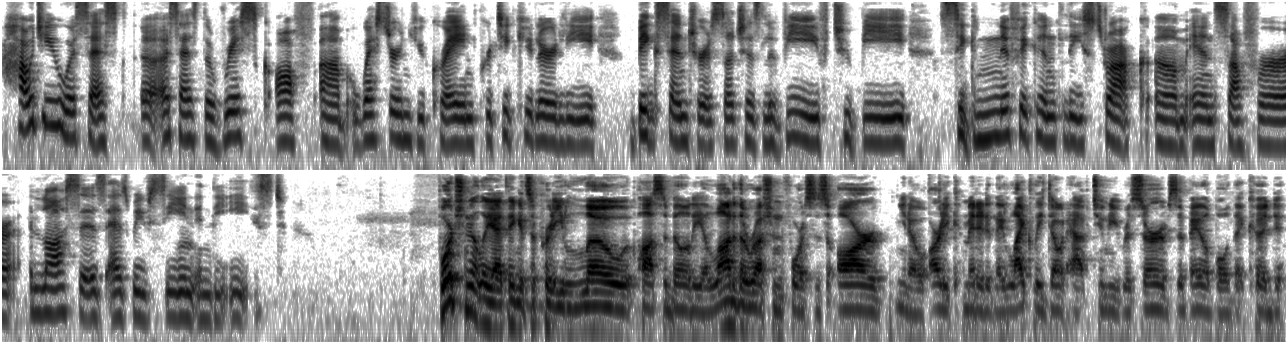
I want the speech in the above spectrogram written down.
how do you assess uh, assess the risk of um, Western Ukraine, particularly big centers such as Lviv to be significantly struck um, and suffer losses as we've seen in the East? Fortunately, I think it's a pretty low possibility. A lot of the Russian forces are, you know, already committed, and they likely don't have too many reserves available that could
